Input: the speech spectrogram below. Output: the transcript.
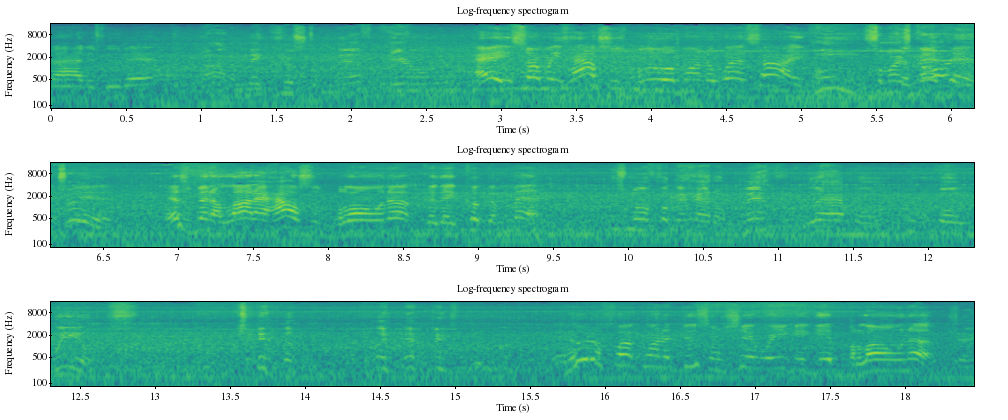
know how to do that. You know how to make crystal meth, heroin. Hey, some of these houses blew up on the west side. Boom, somebody's The car there too. Yeah. There's been a lot of houses blowing up because they cooking meth. This motherfucker had a meth lab on, on wheels. And who the fuck want to do some shit where you can get blown up? Jay,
